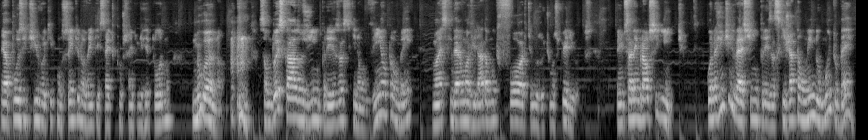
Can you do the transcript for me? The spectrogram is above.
é a positivo aqui com 197% de retorno no ano. São dois casos de empresas que não vinham tão bem, mas que deram uma virada muito forte nos últimos períodos. A gente precisa lembrar o seguinte: quando a gente investe em empresas que já estão indo muito bem,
